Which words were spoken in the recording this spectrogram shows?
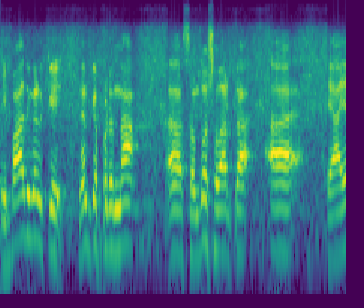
വിവാദുകൾക്ക് നൽകപ്പെടുന്ന സന്തോഷ വാർത്ത ആയ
